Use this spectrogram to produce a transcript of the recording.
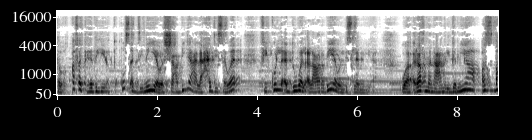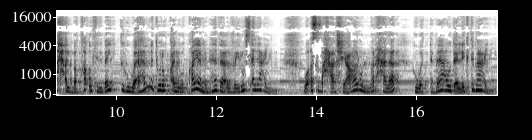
توقفت هذه الطقوس الدينية والشعبية على حد سواء في كل الدول العربية والإسلامية. ورغما عن الجميع أصبح البقاء في البيت هو أهم طرق الوقاية من هذا الفيروس اللعين. وأصبح شعار المرحلة هو التباعد الاجتماعي.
